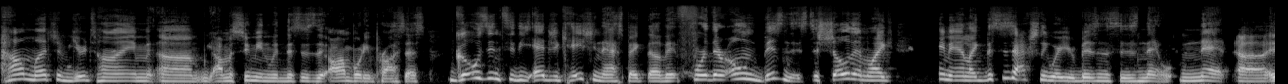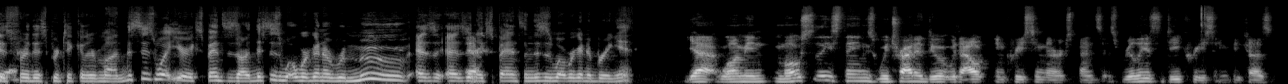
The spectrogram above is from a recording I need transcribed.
how much of your time, um, I'm assuming when this is the onboarding process, goes into the education aspect of it for their own business to show them like, hey man, like this is actually where your business is net net uh, is yeah. for this particular month. This is what your expenses are. This is what we're going to remove as as yeah. an expense, and this is what we're going to bring in. Yeah, well, I mean, most of these things we try to do it without increasing their expenses. Really, it's decreasing because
